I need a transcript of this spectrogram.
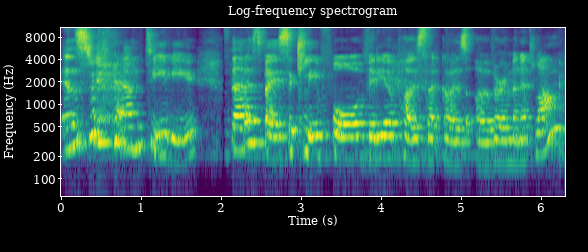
Instagram TV. That is basically for video posts that goes over a minute long.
